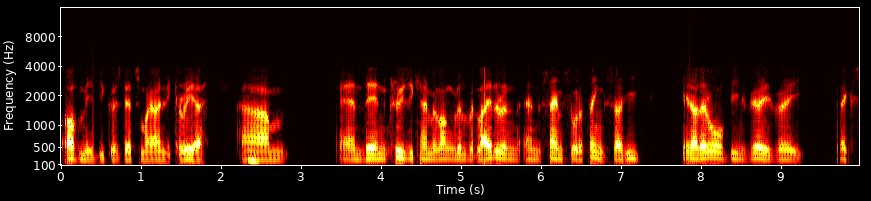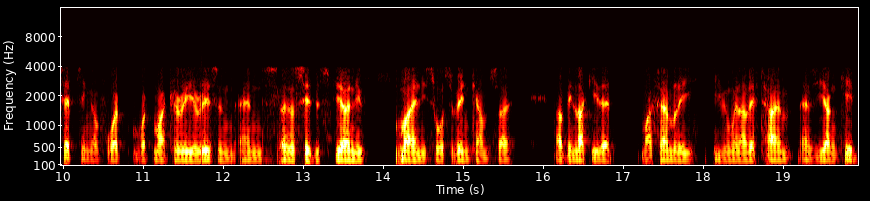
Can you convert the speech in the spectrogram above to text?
of me because that's my only career. Um, and then Cruzy came along a little bit later, and, and the same sort of thing. So he, you know, they're all been very very accepting of what, what my career is, and, and as I said, it's the only my only source of income. So I've been lucky that my family, even when I left home as a young kid,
